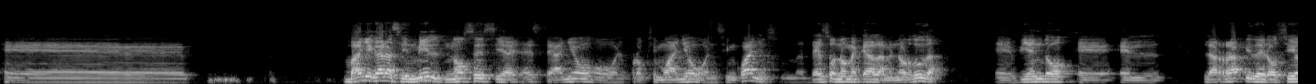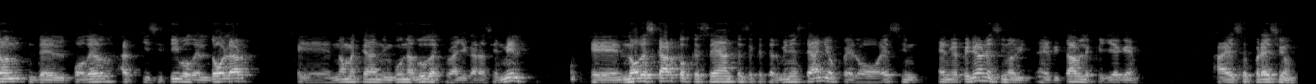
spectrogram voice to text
eh, Va a llegar a 100 mil, no sé si este año o el próximo año o en cinco años. De eso no me queda la menor duda. Eh, viendo eh, la rápida erosión del poder adquisitivo del dólar, eh, no me queda ninguna duda que va a llegar a 100 mil. no descarto que sea antes de que termine este año, pero es, en mi opinión es inevitable que llegue a ese precio.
